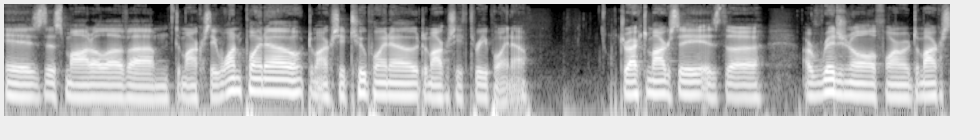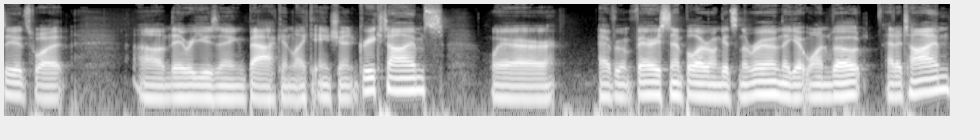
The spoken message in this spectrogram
is this model of um, democracy 1.0, democracy 2.0, democracy 3.0. Direct democracy is the original form of democracy. It's what um, they were using back in like ancient Greek times, where everyone very simple. Everyone gets in the room, they get one vote at a time,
